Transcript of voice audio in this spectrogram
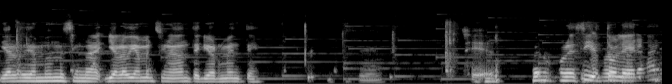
Ya lo habíamos mencionado, ya lo había mencionado anteriormente. Sí. Pero por decir, tolerar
